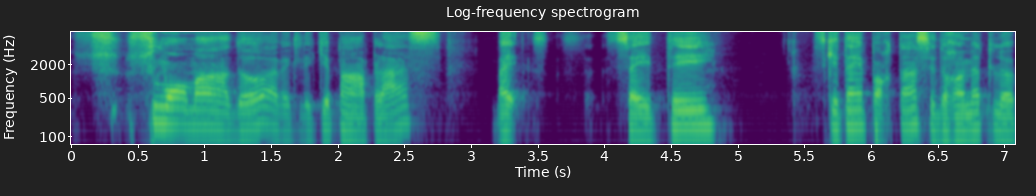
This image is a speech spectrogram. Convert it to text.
sous mon mandat, avec l'équipe en place, ben, c- ça a été. Ce qui est important, c'est de remettre le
